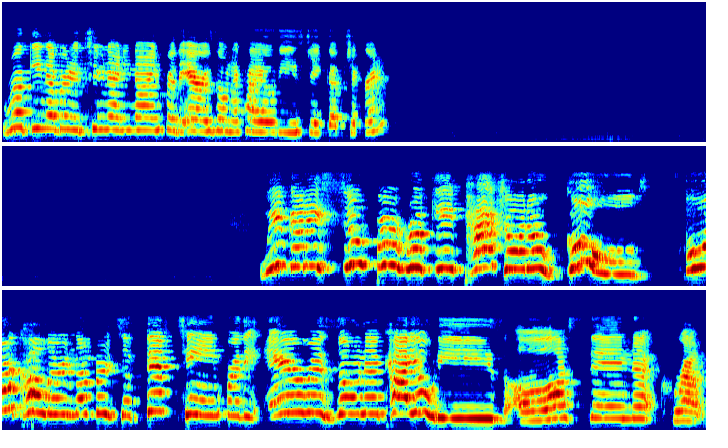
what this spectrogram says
Rookie number to 299 for the Arizona Coyotes, Jakob Chychrun. We've got a super rookie patch auto gold four color number to 15 for the Arizona Coyotes, Lawson Crouse.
